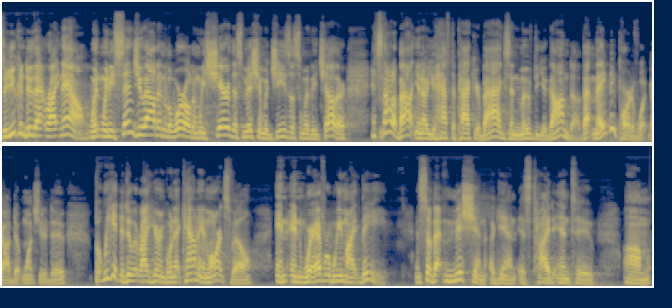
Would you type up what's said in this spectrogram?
So you can do that right now. When, when he sends you out into the world and we share this mission with Jesus and with each other, it's not about, you know, you have to pack your bags and move to Uganda. That may be part of what God wants you to do, but we get to do it right here in Gwinnett County in Lawrenceville and, and wherever we might be. And so that mission, again, is tied into um,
